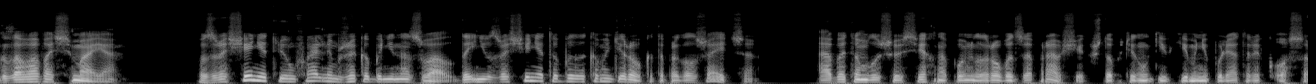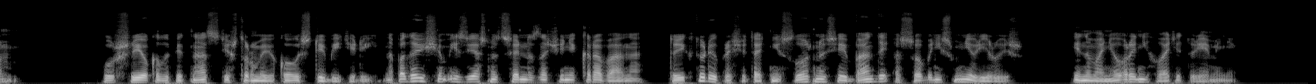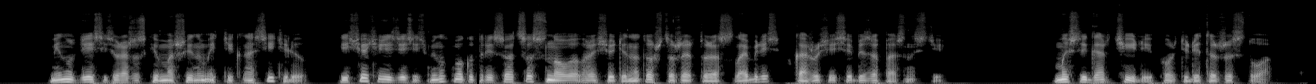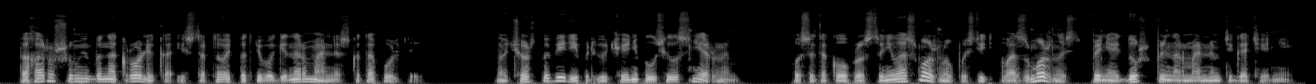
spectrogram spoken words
Глава восьмая. Возвращение триумфальным Жека бы не назвал, да и не возвращение это было, командировка-то продолжается. А об этом лучше всех напомнил робот-заправщик, что потянул гибкие манипуляторы к осам. Ушли около пятнадцати штурмовиков-истребителей. Нападающим известна цель назначения каравана. Траекторию просчитать несложно, всей бандой особо не сманеврируешь. И на маневры не хватит времени. Минут десять вражеским машинам идти к носителю, еще через десять минут могут рисоваться снова в расчете на то, что жертвы расслабились в кажущейся безопасности. Мысли горчили и портили торжество. По-хорошему бы на кролика и стартовать по тревоге нормально, с катапультой. Но, черт побери, приключение получилось нервным. После такого просто невозможно упустить возможность принять душ при нормальном тяготении.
